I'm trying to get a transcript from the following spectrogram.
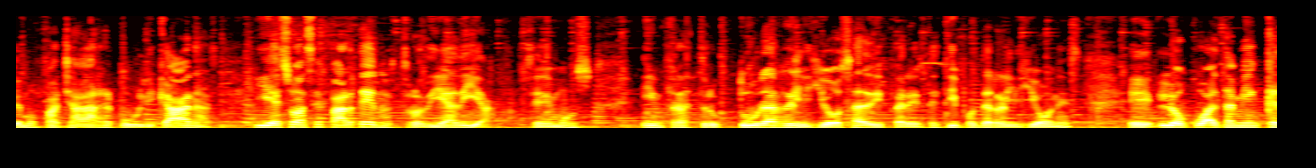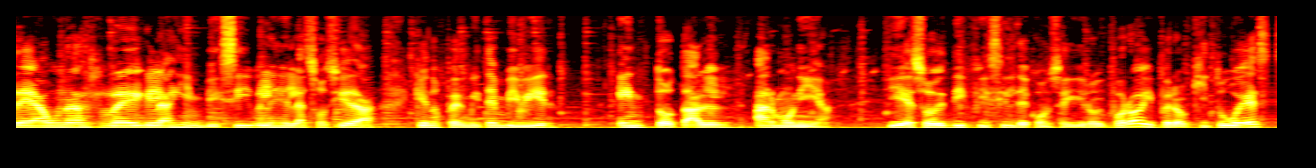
vemos fachadas republicanas y eso hace parte de nuestro día a día. Tenemos infraestructura religiosa de diferentes tipos de religiones, eh, lo cual también crea unas reglas invisibles en la sociedad que nos permiten vivir en total armonía y eso es difícil de conseguir hoy por hoy. Pero aquí tú ves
